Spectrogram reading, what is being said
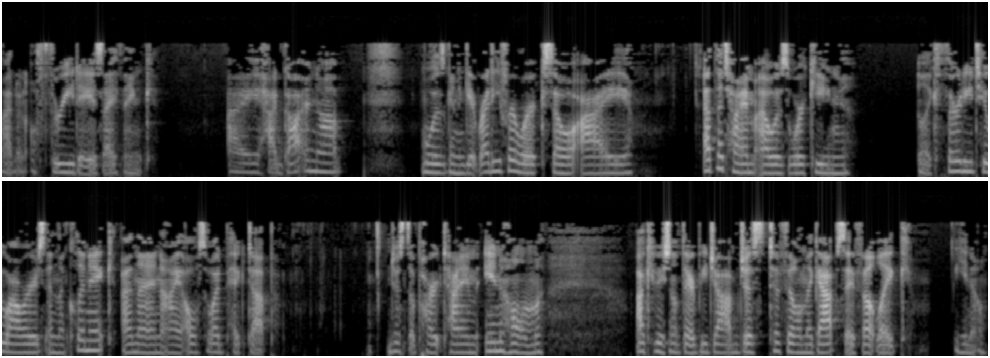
I don't know, three days, I think, I had gotten up, was going to get ready for work. So, I, at the time, I was working like 32 hours in the clinic. And then I also had picked up just a part time in home occupational therapy job just to fill in the gaps. I felt like, you know,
